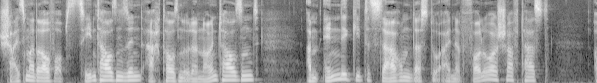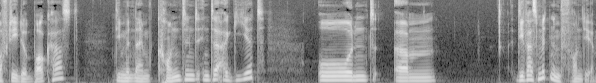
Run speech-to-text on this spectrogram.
Scheiß mal drauf, ob es 10.000 sind, 8.000 oder 9.000. Am Ende geht es darum, dass du eine Followerschaft hast, auf die du Bock hast, die mit deinem Content interagiert und ähm, die was mitnimmt von dir.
